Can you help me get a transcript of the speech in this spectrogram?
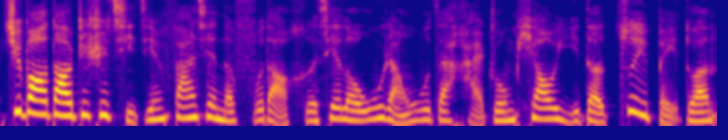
据报道，这是迄今发现的福岛核泄漏污染物在海中漂移的最北端。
